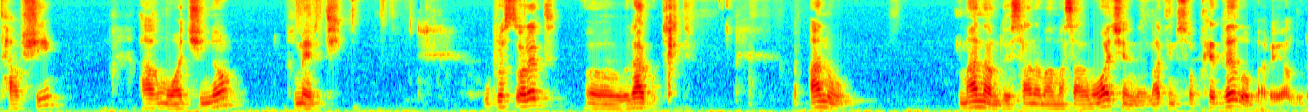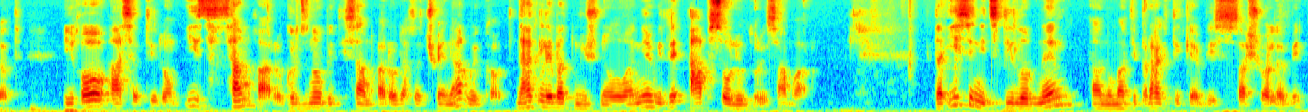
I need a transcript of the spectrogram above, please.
თავში აღმოაჩინო ღმერთი. უпростоრად რა გითხით? ანუ მანამდე სანამ ამას აღმოაჩენენ, მათი მსოფლმხედველობა რეალურად იყო ასეთი რომ ის სამყარო გრძნობიტი სამყარო რასაც ჩვენ აღვიქოთ ნაკლებად მნიშვნელოვანია ვიდრე აბსოლუტური სამყარო და ისინი ცდილობდნენ ანუ მათი პრაქტიკების საშუალებით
